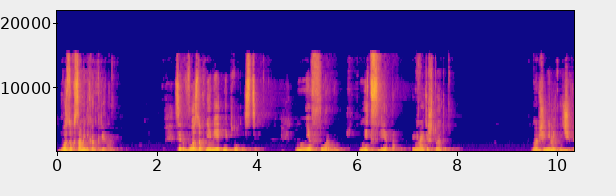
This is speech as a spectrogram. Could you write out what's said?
Воздух самый неконкретный. Воздух не имеет ни плотности, ни формы, ни цвета. Понимаете, что это? Он вообще не имеет ничего.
